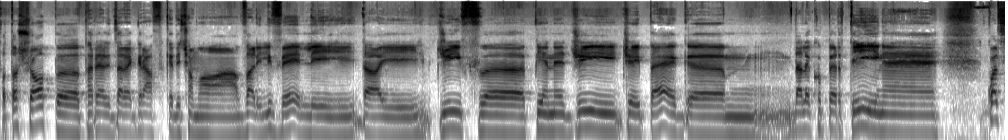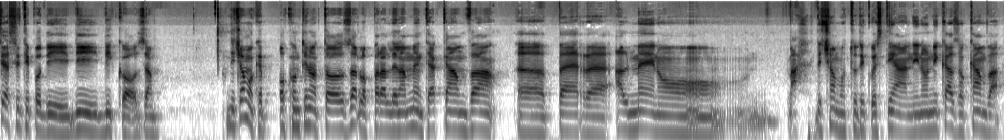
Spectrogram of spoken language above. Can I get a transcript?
Photoshop eh, per realizzare grafiche diciamo a vari livelli dai GIF, eh, PNG, JPEG, ehm, dalle copertine, qualsiasi tipo di, di, di, cosa. Diciamo che ho continuato a usarlo parallelamente a Canva eh, per almeno bah, diciamo tutti questi anni. In ogni caso Canva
